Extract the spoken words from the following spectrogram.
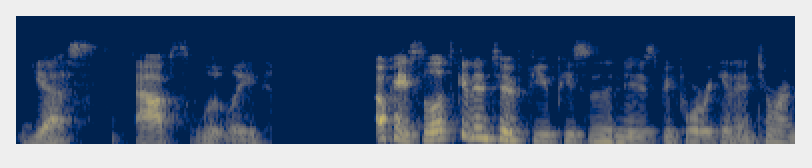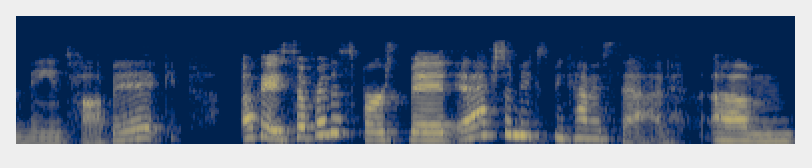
Yes, absolutely. Okay, so let's get into a few pieces of news before we get into our main topic. Okay, so for this first bit, it actually makes me kind of sad. Um,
